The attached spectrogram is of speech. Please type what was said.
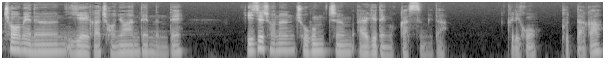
처음에는 이해가 전혀 안 됐는데 이제 저는 조금쯤 알게 된 것 같습니다. 그리고 붓다가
